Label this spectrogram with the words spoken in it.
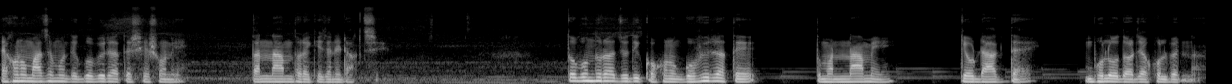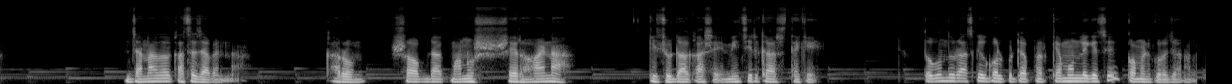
এখনও মাঝে মধ্যে গভীর রাতে সে শোনে, তার নাম ধরে কে জানি ডাকছে। তো বন্ধুরা, যদি কখনো গভীর রাতে তোমার নামে কেউ ডাক দেয়, ভুলেও দরজা খুলবেন না। জানালার কাছে যাবেন না, কারণ সব ডাক মানুষের হয় না। কিছু ডাক আসে নিচের কাছ থেকে। তো বন্ধুরা, আজকের গল্পটি আপনার কেমন লেগেছে? কমেন্ট করে জানাবেন।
